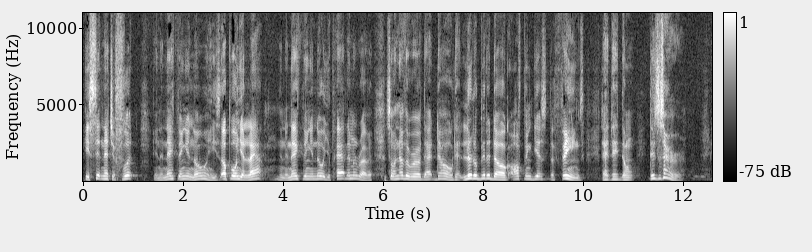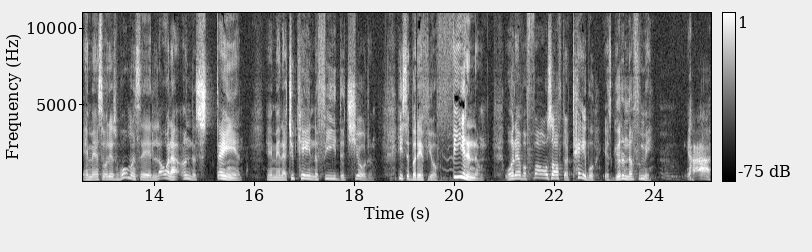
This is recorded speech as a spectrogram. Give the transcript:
he's sitting at your foot, and the next thing you know, he's up on your lap. And the next thing you know, you pat them and rub it. So, in other words, that dog, that little bit of dog, often gets the things that they don't deserve. Amen. So, this woman said, Lord, I understand, amen, that you came to feed the children. He said, but if you're feeding them, whatever falls off the table is good enough for me. Ah,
